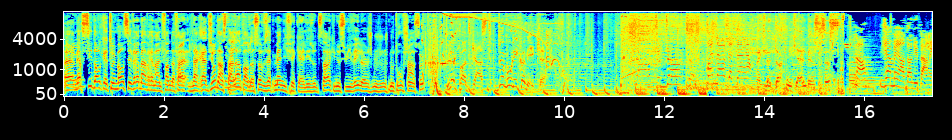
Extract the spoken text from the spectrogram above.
Euh, merci donc à tout le monde. C'est vraiment, vraiment le fun de faire de la radio dans ce temps-là. À part de ça, vous êtes magnifiques. hein. Les auditeurs qui nous suivez, là, je, nous- je nous trouve chanceux. Le podcast Debout les comiques. Quoi de neuf, docteur? Avec le doc Michael Bensoussan. Non, jamais entendu parler.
